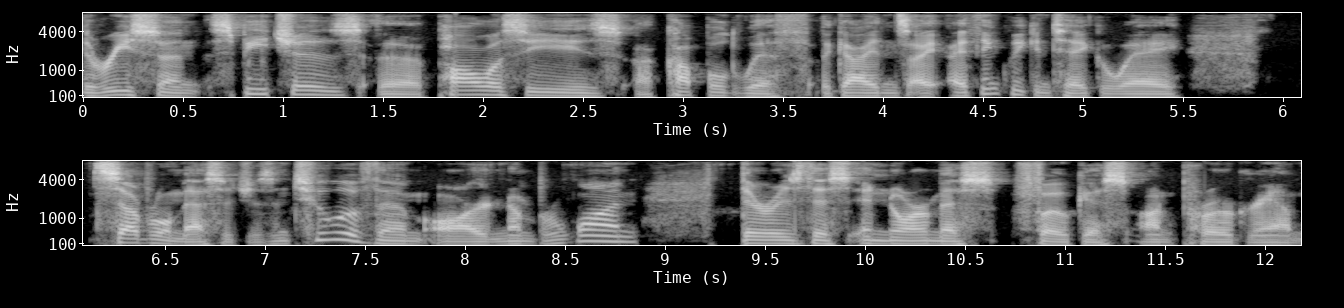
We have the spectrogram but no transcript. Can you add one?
the recent speeches, the policies, uh, coupled with the guidance, I, I think we can take away several messages. And two of them are number one, there is this enormous focus on program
